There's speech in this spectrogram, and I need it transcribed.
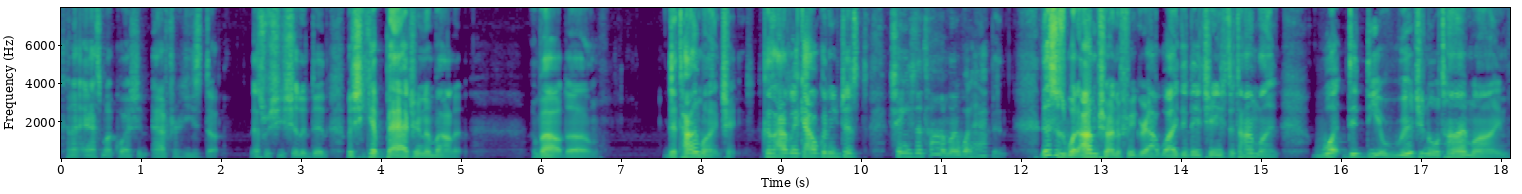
can I ask my question after he's done? That's what she should have did. But she kept badgering about it, about um, the timeline change. Because I was like, how can you just change the timeline? What happened? This is what I'm trying to figure out. Why did they change the timeline? What did the original timeline?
